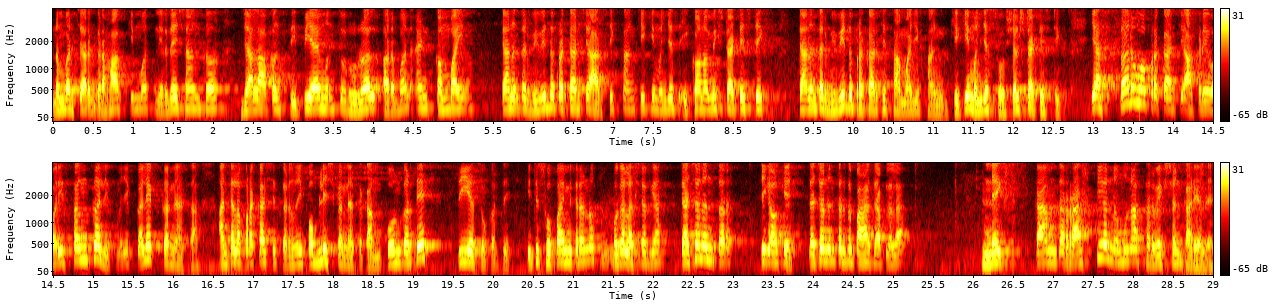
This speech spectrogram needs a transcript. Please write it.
नंबर चार ग्राहक किंमत निर्देशांक ज्याला आपण सी पी आय म्हणतो रुरल अर्बन अँड कंबाईन त्यानंतर विविध प्रकारचे आर्थिक सांख्यिकी म्हणजेच इकॉनॉमिक स्टॅटिस्टिक्स त्यानंतर विविध प्रकारची सामाजिक सांख्यिकी म्हणजे सोशल स्टॅटिस्टिक्स या सर्व प्रकारची आकडेवारी संकलित म्हणजे कलेक्ट करण्याचा आणि त्याला प्रकाशित करण्याचं म्हणजे पब्लिश करण्याचं काम कोण करते? सी एस ओ करते. किती सोपं आहे मित्रांनो? बघा लक्षात घ्या. त्याच्यानंतर ठीक आहे ओके त्याच्यानंतरचं पाहायचं आपल्याला नेक्स्ट काय म्हणतात? राष्ट्रीय नमुना सर्वेक्षण कार्यालय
